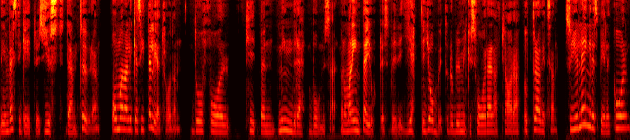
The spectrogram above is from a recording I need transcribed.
The Investigators just den turen. Om man har lyckats hitta ledtråden då får keepern mindre bonusar. Men om man inte har gjort det så blir det jättejobbigt och då blir det mycket svårare att klara uppdraget sen. Så ju längre spelet går,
